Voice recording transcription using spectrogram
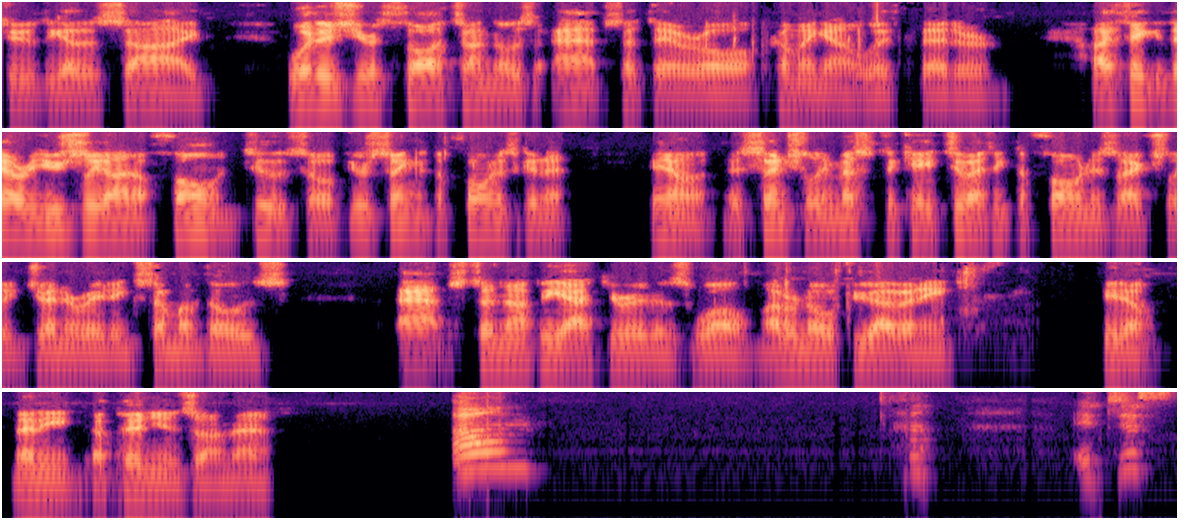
to the other side. What is your thoughts on those apps that they're all coming out with that are I think they're usually on a phone too. So if you're saying that the phone is going to, you know, essentially the K2, I think the phone is actually generating some of those apps to not be accurate as well. I don't know if you have any, you know, any opinions on that. Um, it just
